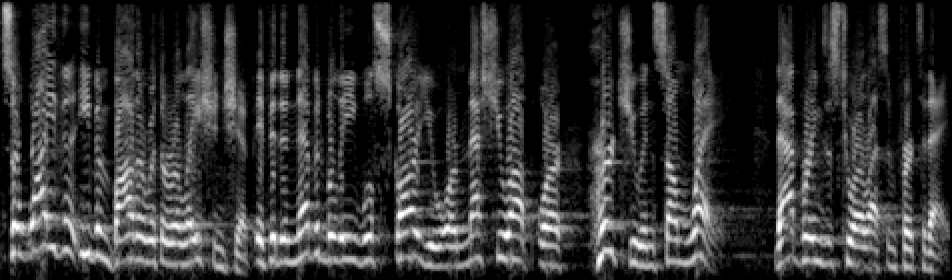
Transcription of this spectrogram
so why even bother with a relationship if it inevitably will scar you or mess you up or hurt you in some way? That brings us to our lesson for today.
